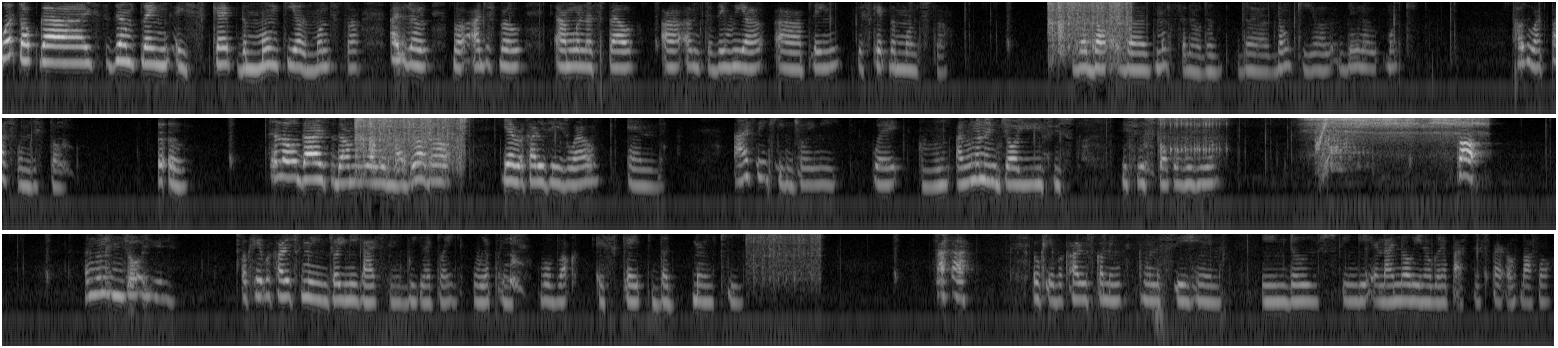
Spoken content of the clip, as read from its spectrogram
What's up guys? Today I'm playing Escape the Monkey or Monster. I don't know, but I just know I'm gonna spell uh, um, today we are uh, playing Escape the Monster. The the, monster no the the donkey or you know monkey. How do I pass from this dog? Uh oh. Hello guys, today I'm here with my brother. Yeah, Ricardo's here as well. And I think enjoy me. Wait, I'm, I'm gonna enjoy you if you if you stop over here. Stop! I'm gonna enjoy you. Okay, Ricardo's gonna enjoy me, guys, and we are playing. We are playing Roblox Escape the Monkey. okay, Ricardo's coming. I'm gonna see him in those thingy, and I know he's not gonna pass this part of that fall.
